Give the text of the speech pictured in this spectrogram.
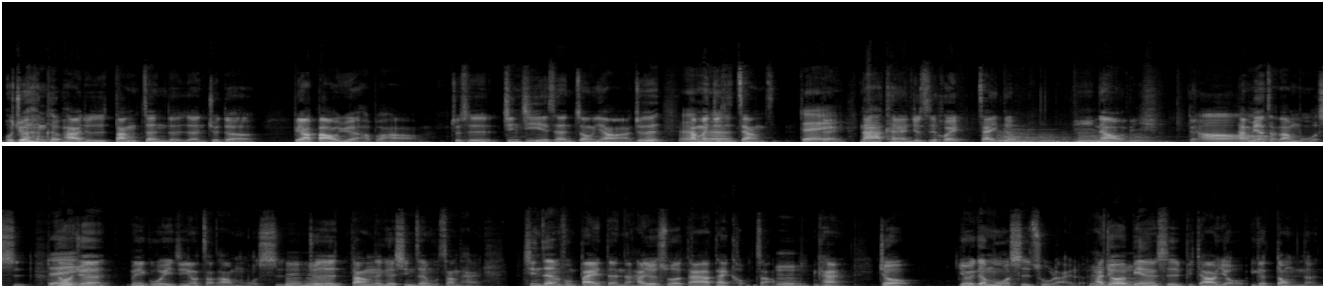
我觉得很可怕的就是当政的人觉得不要抱怨好不好？就是经济也是很重要啊，就是他们就是这样子。嗯、对，对，那他可能就是会在一个泥淖里，对、哦，他没有找到模式。所以我觉得美国已经有找到模式了，嗯、就是当那个新政府上台。新政府拜登呢，他就说大家戴口罩。嗯，你看，就有一个模式出来了，它就会变得是比较有一个动能，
